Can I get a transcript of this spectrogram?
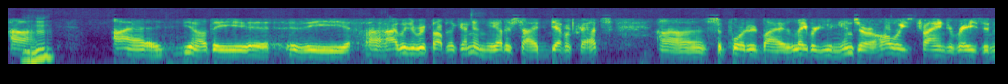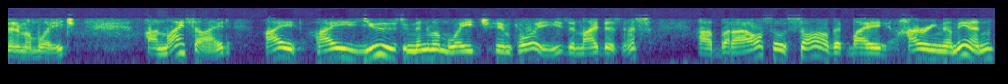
Uh, mm-hmm uh, you know, the the uh, I was a Republican, and the other side, Democrats, uh, supported by labor unions, are always trying to raise the minimum wage. On my side, I I used minimum wage employees in my business, uh, but I also saw that by hiring them in,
